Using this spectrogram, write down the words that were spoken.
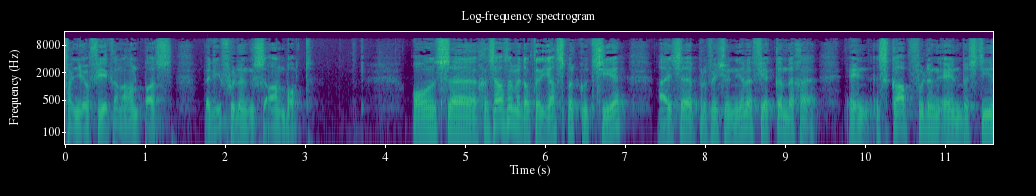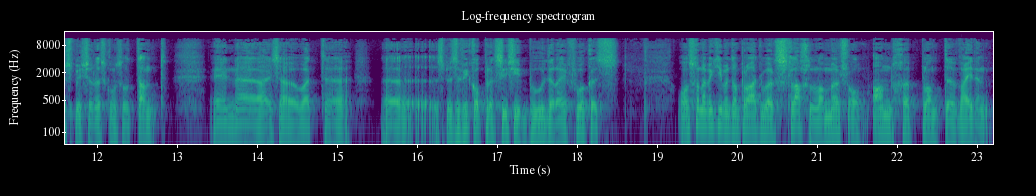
van jou vee kan aanpas by die voedingsaanbod. Ons uh, gesels nou met dokter Jasper Kutse. Hy is 'n professionele veekundige en skaapvoeding en bestuurspesialis konsultant en uh, hy ou wat uh, uh, spesifiek op presisie boerdery fokus. Ons gaan 'n bietjie met hom praat oor slaglammers op aangeplante weiding.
